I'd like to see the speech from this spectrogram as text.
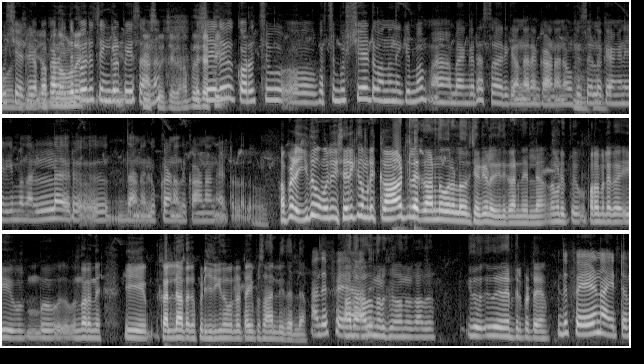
ബുഷിയായിട്ട് അപ്പൊ കാരണം ഇതിപ്പോ ഒരു സിംഗിൾ പീസ് ആണ്. പക്ഷെ ഇത് കുറച്ച് കുറച്ച് ബുഷിയായിട്ട് വന്ന് നിൽക്കുമ്പോൾ ഭയങ്കര രസമായിരിക്കും അന്നേരം കാണാൻ. ഓഫീസുകളിലൊക്കെ അങ്ങനെ ഇരിക്കുമ്പോൾ നല്ല ഒരു ഇതാണ് ലുക്കാണ് അത് കാണാനായിട്ടുള്ളത്. അപ്പോഴേ ഇത് ഒരു ശരിക്കും നമ്മുടെ ഈ കാട്ടിലൊക്കെ കാണുന്ന പോലുള്ള ഒരു ചെടികൾ ഇത് കാണുന്നില്ല. നമ്മുടെ പറമ്പിലൊക്കെ ഈ എന്താ പറയുന്നത് ഈ കല്ലാത്തൊക്കെ പിടിച്ചിരിക്കുന്ന പോലെ ടൈപ്പ് സാധനം ഇതല്ല? അത് അത് അത് ഇത് ഇത് തരത്തിൽപ്പെട്ട? ഇത് ഫേൺ ഐറ്റം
